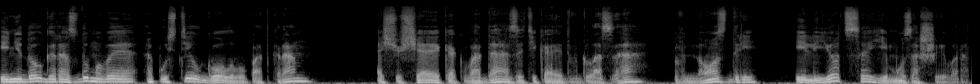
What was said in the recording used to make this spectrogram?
и, недолго раздумывая, опустил голову под кран, ощущая, как вода затекает в глаза, в ноздри и льется ему за шиворот.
